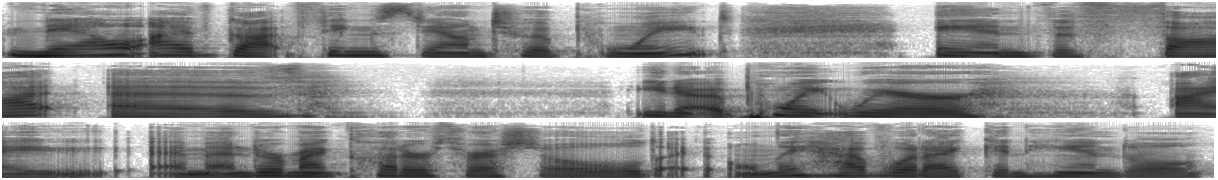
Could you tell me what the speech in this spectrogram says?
now I've got things down to a point and the thought of, you know, a point where I am under my clutter threshold, I only have what I can handle.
